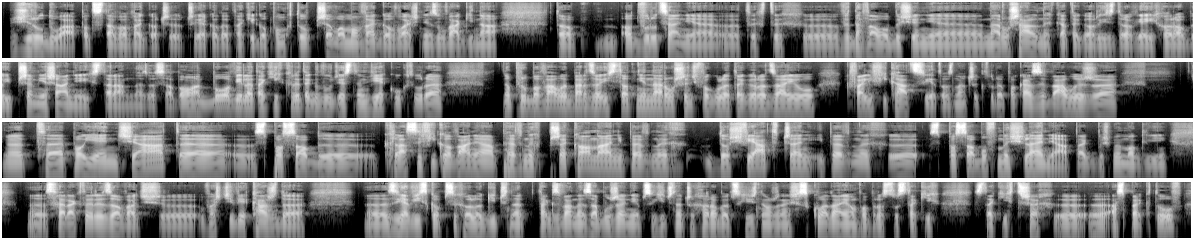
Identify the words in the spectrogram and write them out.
źródła podstawowego, czy, czy jako do takiego punktu przełomowego, właśnie z uwagi na to odwrócenie y, tych, tych y, wydawałoby się nienaruszalnych kategorii zdrowia i choroby i przemieszanie ich staranne ze sobą. A było wiele takich krytyk w XX wieku, które no, próbowały bardzo istotnie naruszyć w ogóle tego rodzaju kwalifikacje, to znaczy, które pokazywały, że e, te pojęcia, te e, sposoby klasyfikowania pewnych przekonań, pewnych doświadczeń i pewnych e, sposobów myślenia, tak byśmy mogli scharakteryzować właściwie każde zjawisko psychologiczne, tak zwane zaburzenie psychiczne czy chorobę psychiczną, że one się składają po prostu z takich, z takich trzech e, e, aspektów.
